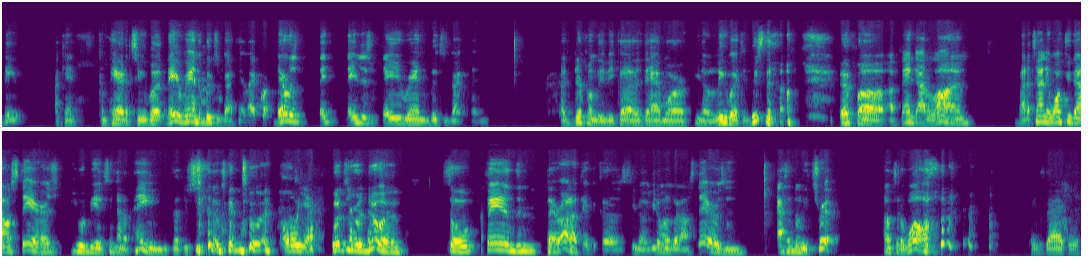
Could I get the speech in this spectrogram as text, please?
they. I can't compare the two, but they ran the bleacher back then. Like there was they they just they ran the bleachers back then uh, differently because they had more you know leeway to do stuff. if uh, a fan got a line, by the time they walked you downstairs, you would be in some kind of pain because you should have been doing oh yeah, what you were doing. So fans didn't play around out there because you know you don't want to go downstairs and accidentally trip onto the wall. exactly.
